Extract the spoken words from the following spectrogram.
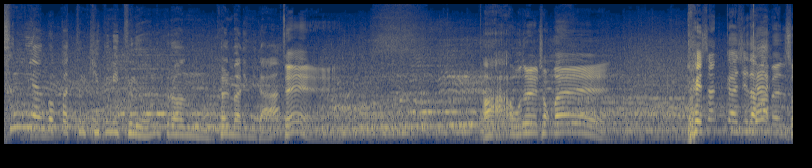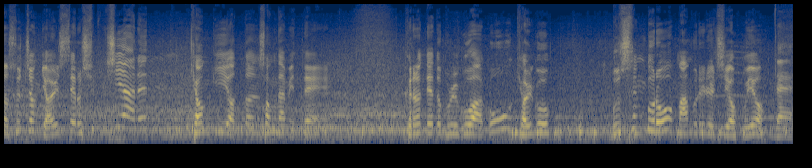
승리한 것 같은 기분이 드는 그런 결말입니다. 네. 아 오늘 정말 퇴장까지 네. 나가면서 수적 열세로 쉽지 않은 경기였던 성남인데 그런데도 불구하고 결국 무승부로 마무리를 지었고요. 네.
